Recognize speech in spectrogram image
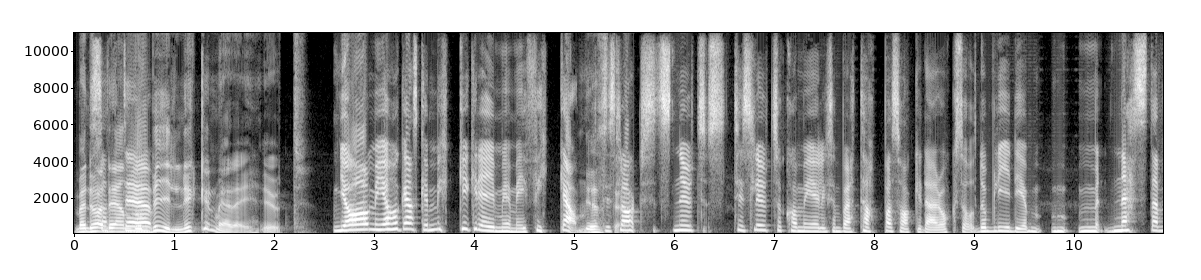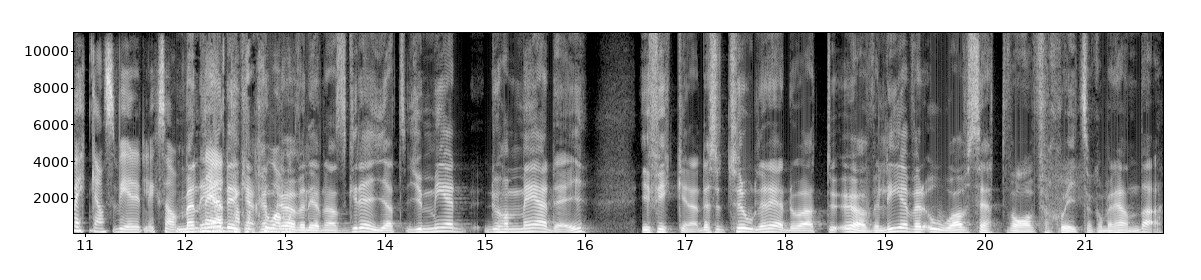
Men du Så hade att, ändå eh, bilnyckeln med dig ut? Ja, men jag har ganska mycket grejer med mig i fickan. Till, slart, snut, till slut så kommer jag liksom börja tappa saker där också. Då blir det nästa veckans virr. Liksom, Men är det kanske en plånbok. överlevnadsgrej att ju mer du har med dig i fickorna, desto troligare är det då att du överlever oavsett vad för skit som kommer hända?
